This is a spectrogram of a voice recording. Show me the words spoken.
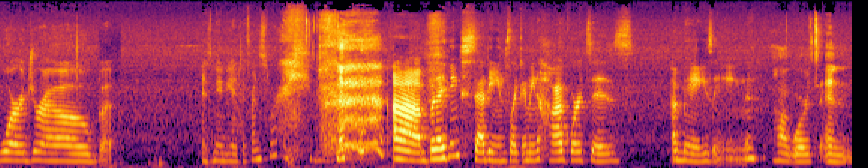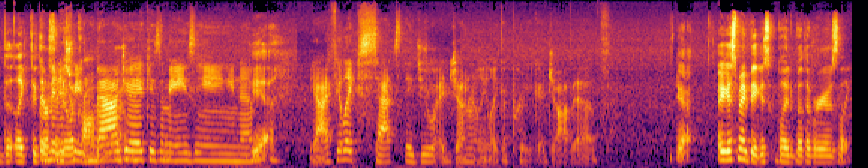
wardrobe is maybe a different story. um, but I think settings, like I mean Hogwarts is amazing. Hogwarts and the like the, The Gryffindor Ministry of common room. Magic is amazing. Yeah. Yeah, I feel like sets they do a generally like a pretty good job of. Yeah. I guess my biggest complaint about the burrow is like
